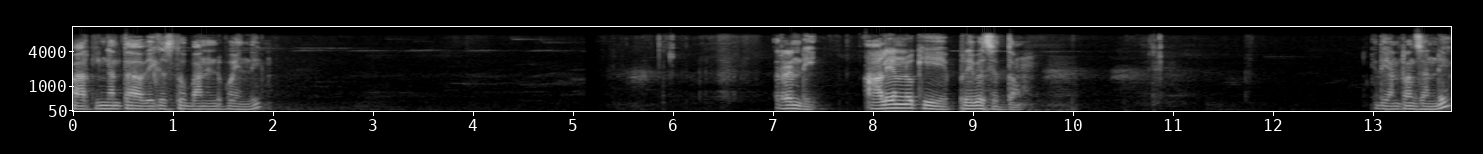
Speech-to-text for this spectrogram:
పార్కింగ్ అంతా వెహికల్స్తో బాగా నిండిపోయింది. రండి. ఆలయంలోకి ప్రవేశిద్దాం. ఇది ఎంట్రన్స్ అండి.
